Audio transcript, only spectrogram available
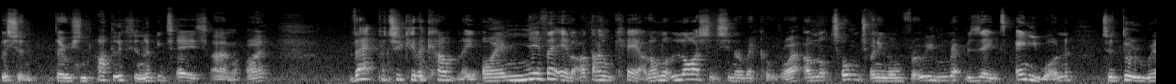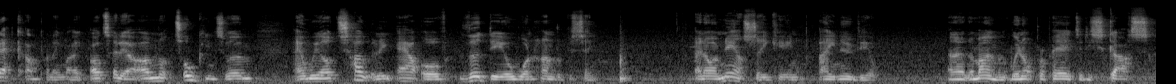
Listen, there is no, listen, let me tell you something, right? That particular company, I am never ever, I don't care, and I'm not licensing a record, right? I'm not talking to anyone for, who even represents anyone to do with that company, mate. I'll tell you, I'm not talking to them and we are totally out of the deal 100%. And I'm now seeking a new deal. And at the moment, we're not prepared to discuss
